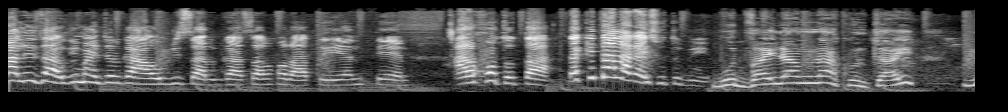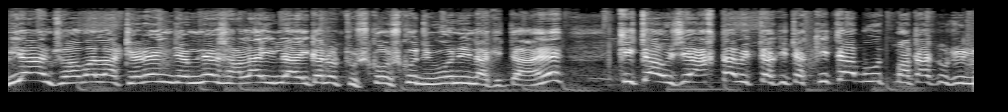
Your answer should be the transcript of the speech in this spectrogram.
খালি যাও কি মাইজের গাও বিচার গাছার করাতে এন তেন। আর কতটা তা কিতা লাগাইছো তুমি? বুধ ভাইলাম না কোনটাই বিয়ান সবালা ট্রেন যেমনে চালাইলা এখানে টুসকো উস্কো দিবনি না কিতা, হে? কিতা হয়েছে একটা বিকটা কিতা কিতা বুত মাথা তুটিল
